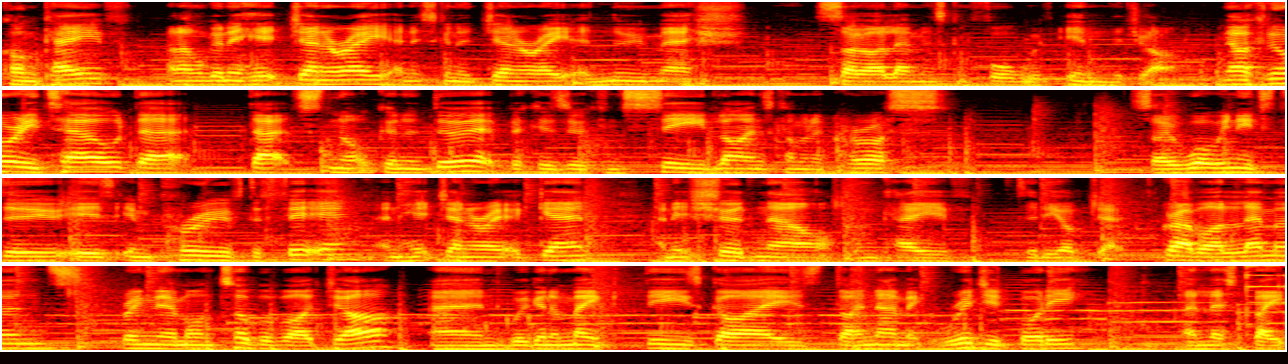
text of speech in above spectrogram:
concave. And I'm going to hit generate and it's going to generate a new mesh so our lemons can fall within the jar. Now I can already tell that that's not going to do it because we can see lines coming across. So what we need to do is improve the fitting and hit generate again and it should now concave to the object. Grab our lemons, bring them on top of our jar and we're going to make these guys dynamic rigid body and let's bake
